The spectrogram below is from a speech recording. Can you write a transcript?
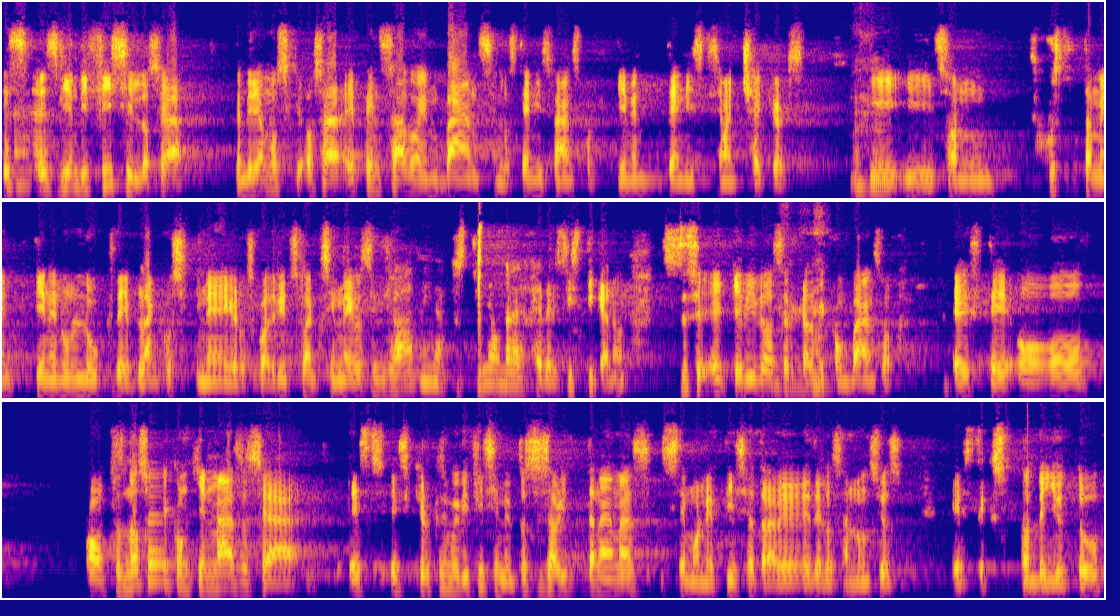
Es, es, bien difícil, o sea, tendríamos que, o sea, he pensado en bands, en los tenis bands, porque tienen tenis que se llaman checkers y, y son justamente tienen un look de blancos y negros, cuadritos blancos y negros, y dije, ah, mira, pues tiene una ajedrecística, ¿no? Entonces he querido acercarme con Vance, o, este, o, o, pues no sé con quién más, o sea, es, es, creo que es muy difícil. Entonces ahorita nada más se monetiza a través de los anuncios este, que son de YouTube.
